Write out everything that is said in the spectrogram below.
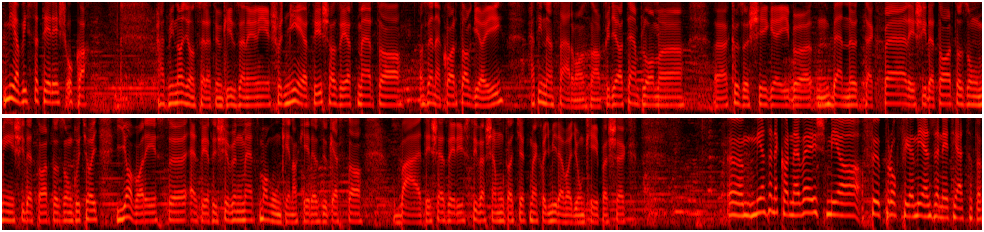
Mi a visszatérés oka? Hát mi nagyon szeretünk itt zenélni, és hogy miért is? Azért, mert a, a zenekar tagjai hát innen származnak. Ugye a templom közösségeiből bennőttek fel, és ide tartozunk, mi is ide tartozunk, úgyhogy javarészt ezért is jövünk, mert magunkénak érezzük ezt a bált, és ezért is szívesen mutatják meg, hogy mire vagyunk képesek. Mi a zenekar neve, és mi a fő profil, milyen zenét játszotok?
